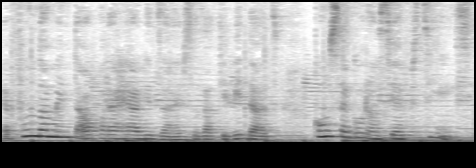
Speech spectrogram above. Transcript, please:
é fundamental para realizar essas atividades com segurança e eficiência.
